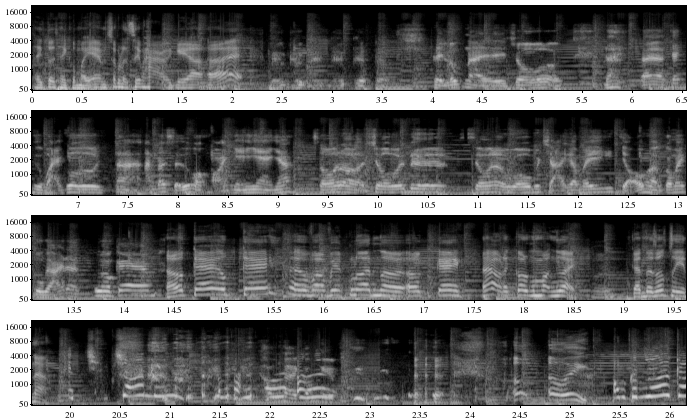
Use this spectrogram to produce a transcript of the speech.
thấy tôi thấy có mấy em sắp được xếp hàng rồi kìa. Đấy. Được được được được được, thì lúc này Joe đây đây là các người bạn của tôi. À, anh đối xử hoạt hỏi nhẹ nhàng nhá. Sau đó là Joe mới đưa Joe là vô mới chạy ra mấy chỗ mà có mấy cô gái đó. Ok em. Ok ok. Ờ, vào việc luôn rồi. Ok. Nào là con mọi người. Cần tôi giúp gì nào? Không hề công nghiệp ơ ơi. Ông có nhớ cái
